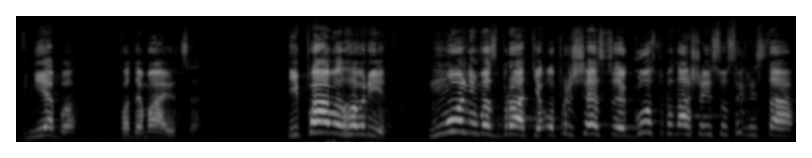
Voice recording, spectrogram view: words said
в небо поднимаются. И Павел говорит, молим вас, братья, о пришествии Господа нашего Иисуса Христа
